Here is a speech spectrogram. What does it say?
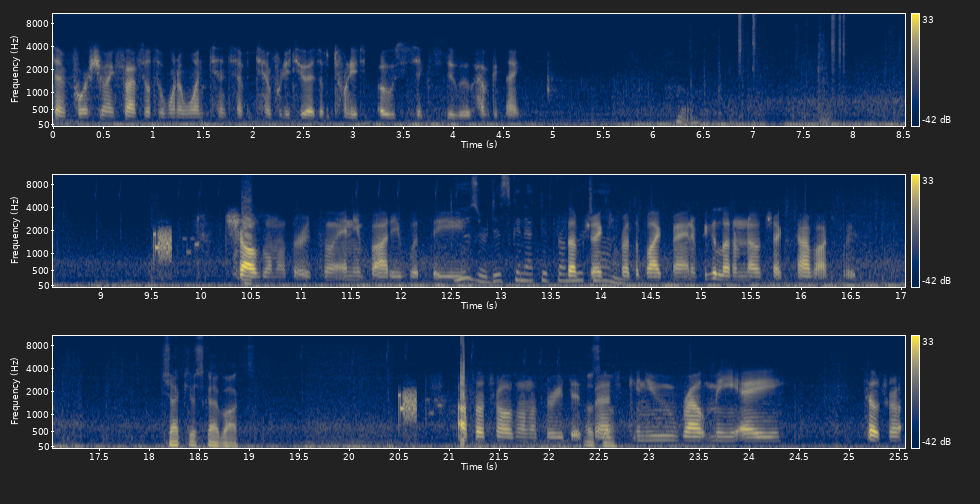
10 4. Showing 5 Delta 101, 10 7, 1042 as of 2006 Zulu. Have a good night. Charles 103, so anybody with the User disconnected from your subjects channel. for the black van, if you could let them know, check skybox, please. Check your skybox. Also, Charles 103 Let's dispatch, can you route me a tow truck?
